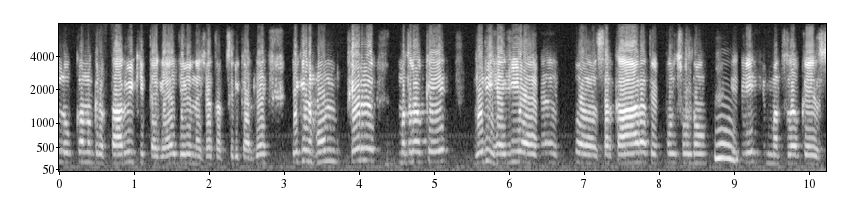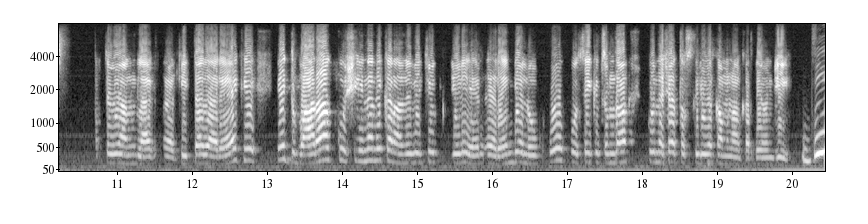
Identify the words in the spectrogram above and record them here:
ਲੋਕਾਂ ਨੂੰ ਗ੍ਰਿਫਤਾਰ ਵੀ ਕੀਤਾ ਗਿਆ ਜਿਹੜੇ ਨਸ਼ਾ ਤਸਕਰੀ ਕਰਦੇ ਲੇਕਿਨ ਹੁਣ ਫਿਰ ਮਤਲਬ ਕਿ ਜਿਹੜੀ ਹੈਗੀ ਹੈ ਸਰਕਾਰ ਅਤੇ ਪੁਲਿਸ ਵੱਲੋਂ ਮਤਲਬ ਕਿ ਤੇ ਅੰਗ ਲਾ- ਕੀਤਾ ਜਾ ਰਿਹਾ ਹੈ ਕਿ ਇਹ ਦੁਬਾਰਾ ਕੁਝ ਇਹਨਾਂ ਦੇ ਘਰਾਂ ਦੇ ਵਿੱਚ ਜਿਹੜੇ ਰਹਿ- ਰਹਿੰਦੇ ਲੋਕ ਉਹ ਕਿਸੇ ਕਿਸਮ ਦਾ ਕੋਈ ਨਸ਼ਾ ਤਸਕਰੀ ਦਾ ਕੰਮ ਨਾ ਕਰਦੇ ਹੋਣ। ਜੀ। ਜੀ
